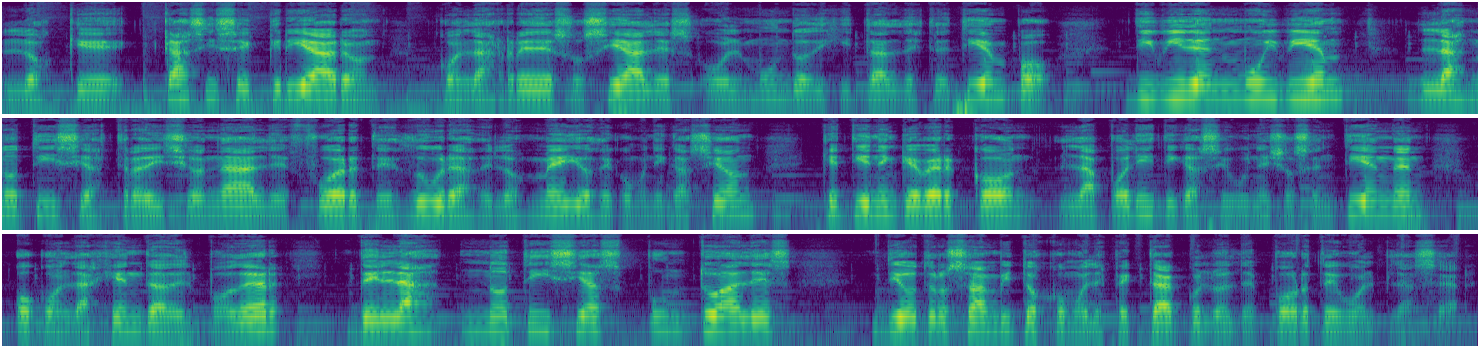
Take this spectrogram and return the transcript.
los que casi se criaron con las redes sociales o el mundo digital de este tiempo, dividen muy bien las noticias tradicionales, fuertes, duras de los medios de comunicación que tienen que ver con la política, según ellos entienden, o con la agenda del poder, de las noticias puntuales de otros ámbitos como el espectáculo, el deporte o el placer.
